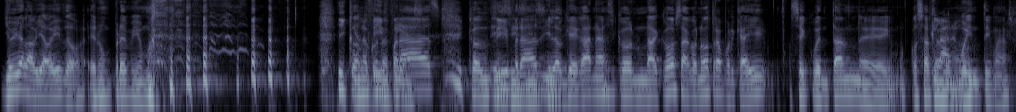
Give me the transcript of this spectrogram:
yo ya lo había oído en un premium. y con cifras, con cifras y lo que ganas con una cosa, con otra, porque ahí se cuentan eh, cosas muy íntimas.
